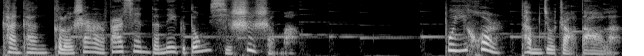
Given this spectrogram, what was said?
看看克罗沙尔发现的那个东西是什么。不一会儿，他们就找到了。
